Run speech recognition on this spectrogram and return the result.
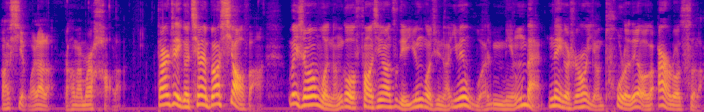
啊，醒过来了，然后慢慢好了。但是这个千万不要效仿。为什么我能够放心让自己晕过去呢？因为我明白那个时候已经吐了得有个二十多次了，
